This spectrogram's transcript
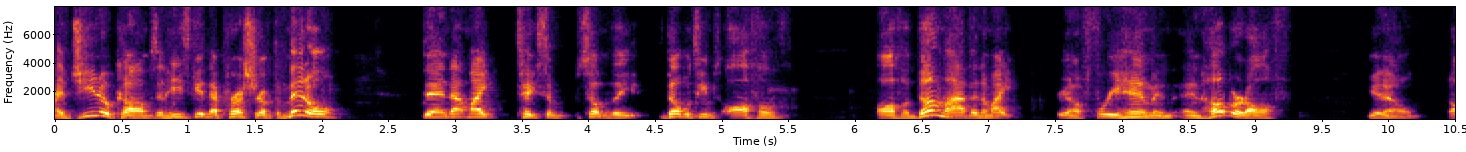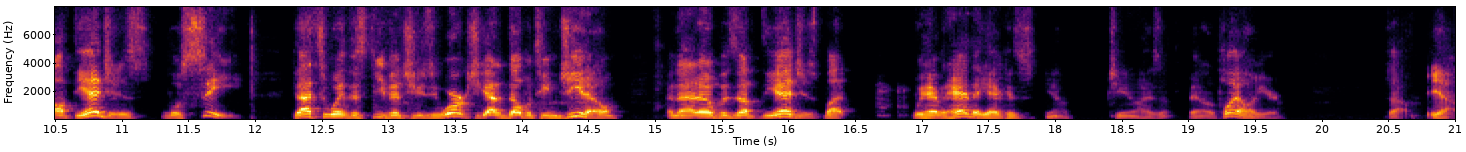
if Geno comes and he's getting that pressure up the middle, then that might take some some of the double teams off of off of Dunlap, and it might you know free him and, and Hubbard off, you know, off the edges. We'll see. That's the way this defense usually works. You got to double team Geno, and that opens up the edges. But we haven't had that yet because you know Geno hasn't been able to play all year. So yeah,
